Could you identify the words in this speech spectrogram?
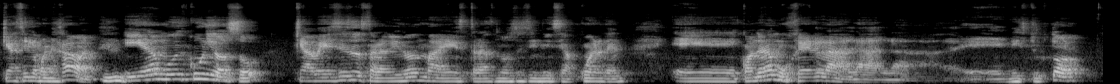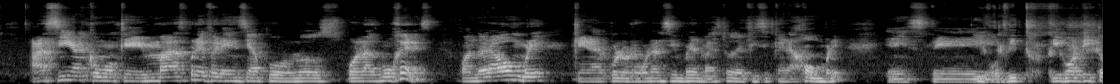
que así lo manejaban. Y era muy curioso que a veces hasta las mismas maestras, no sé si ni se acuerden, eh, cuando era mujer la, la, la eh, el instructor hacía como que más preferencia por los por las mujeres. Cuando era hombre, que era por lo regular siempre el maestro de física era hombre, este. Y gordito. Y gordito.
